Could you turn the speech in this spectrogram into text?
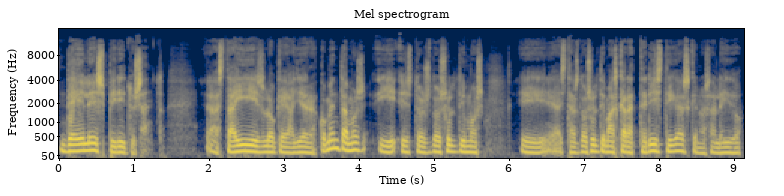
del Espíritu Santo. Hasta ahí es lo que ayer comentamos y estos dos últimos estas dos últimas características que nos ha leído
